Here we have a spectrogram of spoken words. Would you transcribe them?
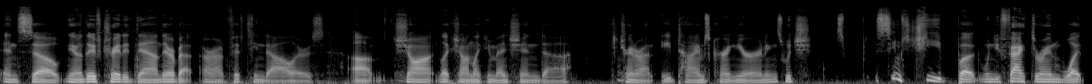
And so you know they've traded down. They're about around fifteen dollars. Um, Sean, like Sean, like you mentioned, uh, trading around eight times current year earnings, which is, seems cheap, but when you factor in what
